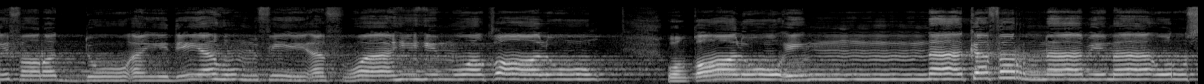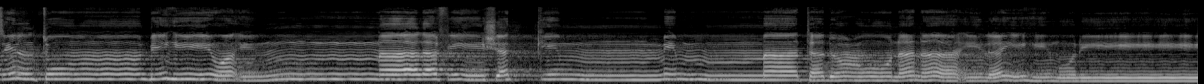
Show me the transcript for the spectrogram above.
فردوا أيديهم في أفواههم وقالوا وقالوا إنا كفرنا بما أرسلتم به وإنا لفي شك مما تدعوننا إليه مريب.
